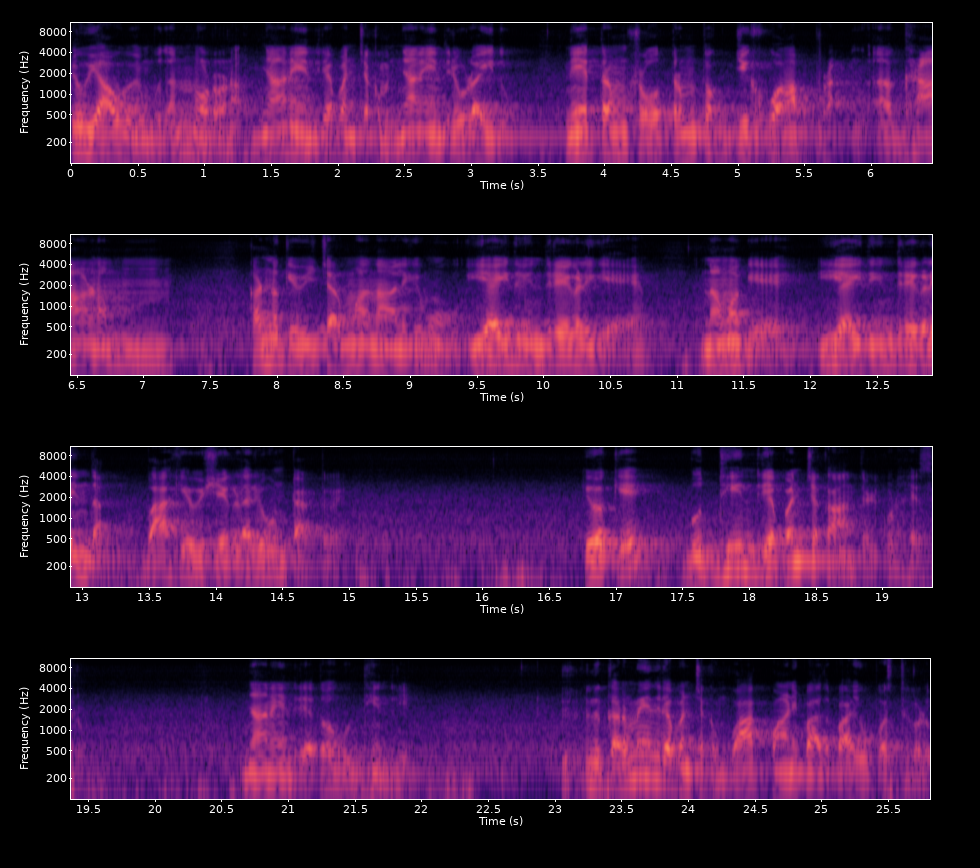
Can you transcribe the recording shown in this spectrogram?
ಇವು ಯಾವುವು ಎಂಬುದನ್ನು ನೋಡೋಣ. ಜ್ಞಾನೇಂದ್ರಿಯ ಪಂಚಕಂ, ಜ್ಞಾನೇಂದ್ರಿಯಗಳು ಐದು. ನೇತ್ರಂ, ಶ್ರೋತ್ರಂ, ತ್ವಕ್, ಜಿಹ್ವಾ ಘ್ರಾಣಂ. ಕಣ್ಣು, ಕಿವಿ, ಚರ್ಮ, ನಾಲಿಗೆ, ಮೂಗು. ಈ ಐದು ಇಂದ್ರಿಯಗಳಿಗೆ ನಮಗೆ ಈ ಐದು ಇಂದ್ರಿಯಗಳಿಂದ ಬಾಹ್ಯ ವಿಷಯಗಳರಿವು ಉಂಟಾಗ್ತವೆ. ಇವಕ್ಕೆ ಬುದ್ಧೀಂದ್ರಿಯ ಪಂಚಕ ಅಂತೇಳಿ ಕೂಡ ಹೆಸರು. ಜ್ಞಾನೇಂದ್ರಿಯ ಅಥವಾ ಬುದ್ಧೀಂದ್ರಿಯ. ಇನ್ನು ಕರ್ಮೇಂದ್ರಿಯ ಪಂಚಕಂ, ವಾಕ್, ಪಾಣಿಪಾದ, ಪಾಯು, ಉಪಸ್ಥಗಳು.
